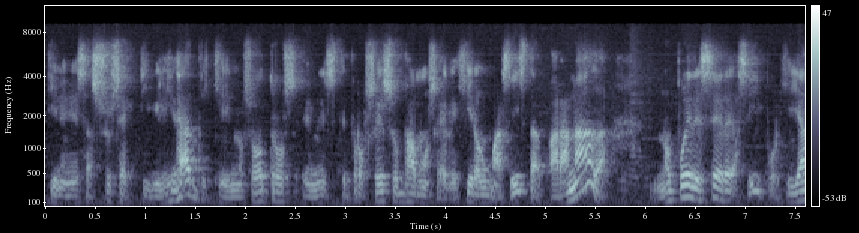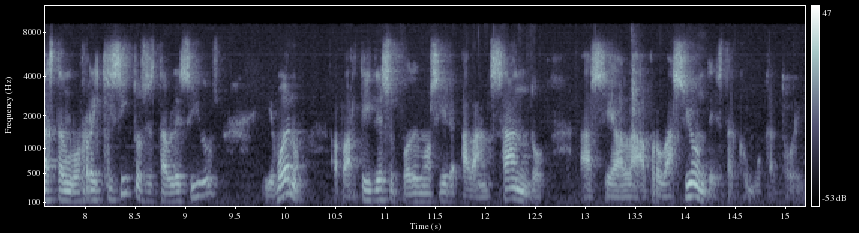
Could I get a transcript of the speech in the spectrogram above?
tienen esa susceptibilidad de que nosotros en este proceso vamos a elegir a un marxista. Para nada. No puede ser así, porque ya están los requisitos establecidos y bueno, a partir de eso podemos ir avanzando hacia la aprobación de esta convocatoria.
